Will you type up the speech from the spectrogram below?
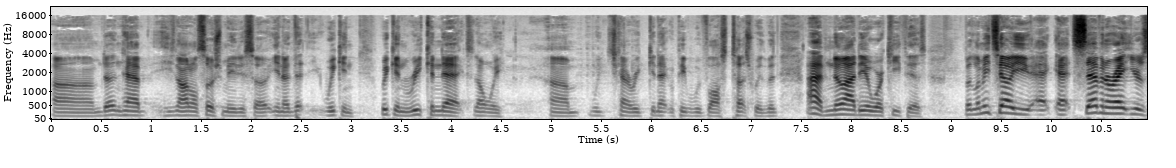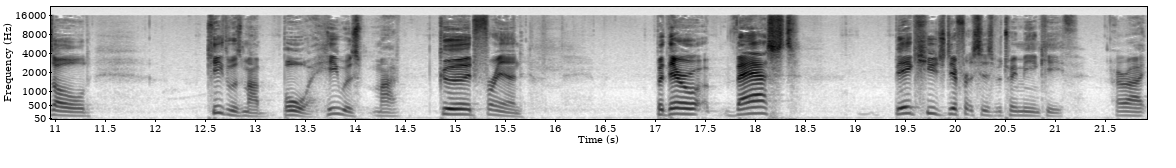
Um, doesn't have. He's not on social media, so you know that we can we can reconnect, don't we? Um, we just kind of reconnect with people we've lost touch with. But I have no idea where Keith is. But let me tell you, at, at seven or eight years old, Keith was my boy. He was my good friend. But there were vast, big, huge differences between me and Keith. All right.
